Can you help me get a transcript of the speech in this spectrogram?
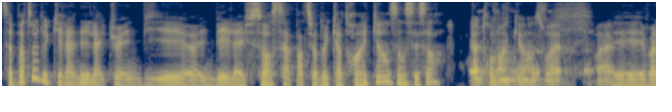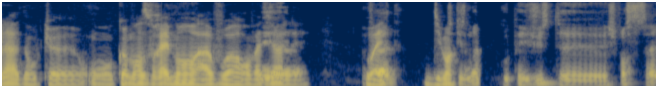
c'est à partir de quelle année là que NBA, euh, NBA Live sort? C'est à partir de 95, hein, c'est ça? 95, ouais. ouais. Et voilà, donc euh, on commence vraiment à avoir, on va Mais, dire, euh, les- Ouais. Vlad, dis-moi. excuse-moi de couper, juste, euh, je pense que c'est quand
